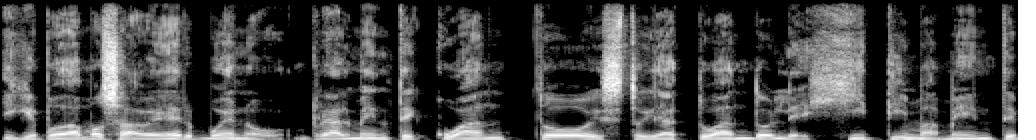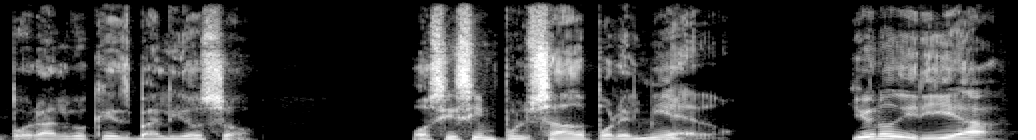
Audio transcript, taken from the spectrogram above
y que podamos saber, bueno, realmente cuánto estoy actuando legítimamente por algo que es valioso o si es impulsado por el miedo. Y uno diría,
